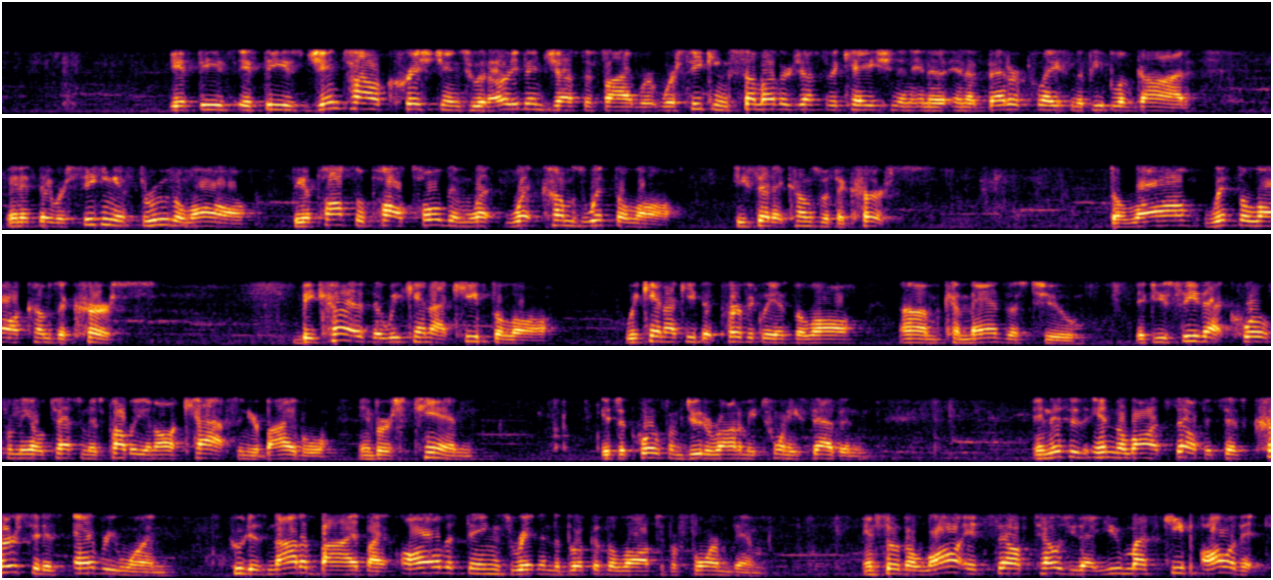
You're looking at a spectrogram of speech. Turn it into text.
If these, if these Gentile Christians who had already been justified were, were seeking some other justification in, in, a, in a better place in the people of God, and if they were seeking it through the law, the Apostle Paul told them what, what comes with the law. He said it comes with a curse. The law, with the law comes a curse. Because that we cannot keep the law. We cannot keep it perfectly as the law um, commands us to. If you see that quote from the Old Testament, it's probably in all caps in your Bible in verse 10. It's a quote from Deuteronomy 27. And this is in the law itself. It says, Cursed is everyone who does not abide by all the things written in the book of the law to perform them. And so the law itself tells you that you must keep all of it.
